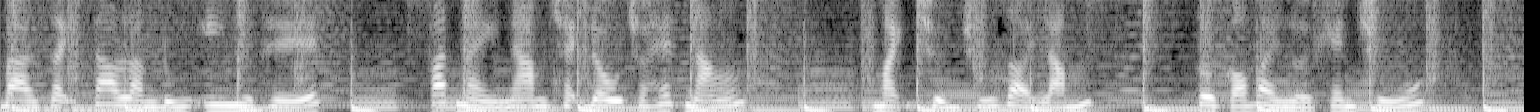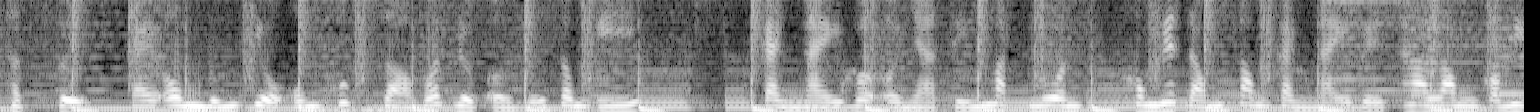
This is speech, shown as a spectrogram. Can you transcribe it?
Bà dạy sao làm đúng y như thế. Phát này nam chạy đâu cho hết nắng. Mạnh trưởng chú giỏi lắm. Tôi có vài lời khen chú. Thật sự, cái ôm đúng kiểu ôm khúc giò vớt được ở dưới sông Ý. Cảnh này vợ ở nhà tím mặt luôn, không biết đóng xong cảnh này về Sa Long có bị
